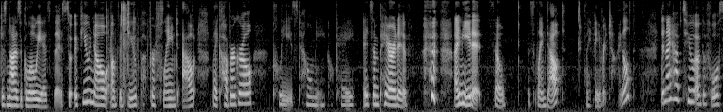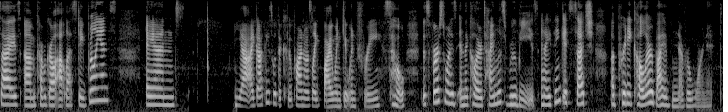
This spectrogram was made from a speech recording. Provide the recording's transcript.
just not as glowy as this so if you know of a dupe for flamed out by covergirl please tell me okay it's imperative i need it so it's flamed out my favorite child then i have two of the full-size um, covergirl outlast Day brilliance and yeah, I got these with a coupon. It was like buy one, get one free. So this first one is in the color Timeless Rubies. And I think it's such a pretty color, but I have never worn it.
